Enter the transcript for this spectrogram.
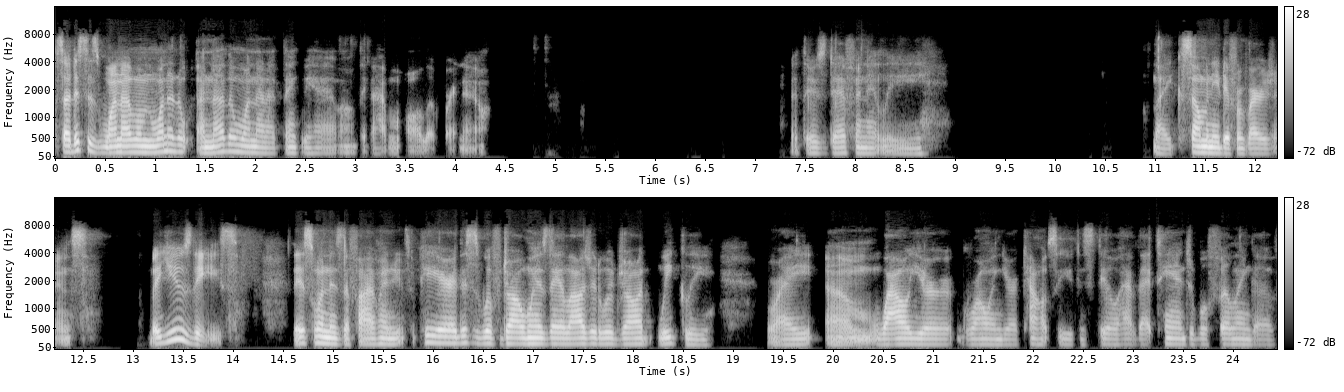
So this is one of them. One of the another one that I think we have. I don't think I have them all up right now. But there's definitely like so many different versions. But use these. This one is the 500 appear. This is withdrawal Wednesday, allows you to withdraw weekly, right? Um, while you're growing your account so you can still have that tangible feeling of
